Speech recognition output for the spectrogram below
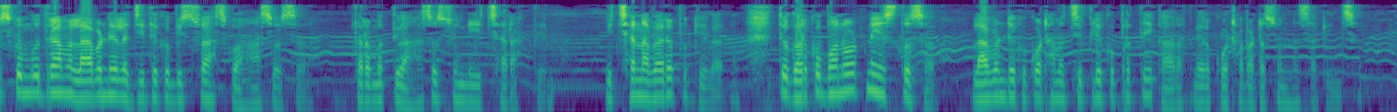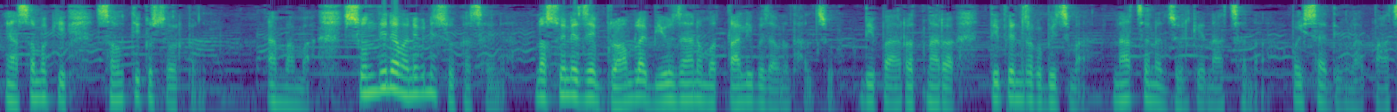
उसको मुद्रामा लावण्यलाई जितेको विश्वासको हाँसो छ तर म त्यो हाँसो सुन्ने इच्छा राख्दिनँ। इच्छा नभएर पो के गर्नु? त्यो घरको बनोट नै यस्तो छ। लावण्यको कोठामा चिप्लेको प्रत्येक हरफ मेरो कोठाबाट सुन्न सकिन्छ। यहाँसम्म कि सौतीको स्वर पनि। आमामा। सुन्दिनँ भने पनि सुख छैन। नसुने चाहिँ भ्रमलाई बिउ जान म ताली बजाउन थाल्छु। दिपा रत्ना र दिपेन्द्रको बिचमा नाच न झुल्के नाच न पैसा दिउँला पाँच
